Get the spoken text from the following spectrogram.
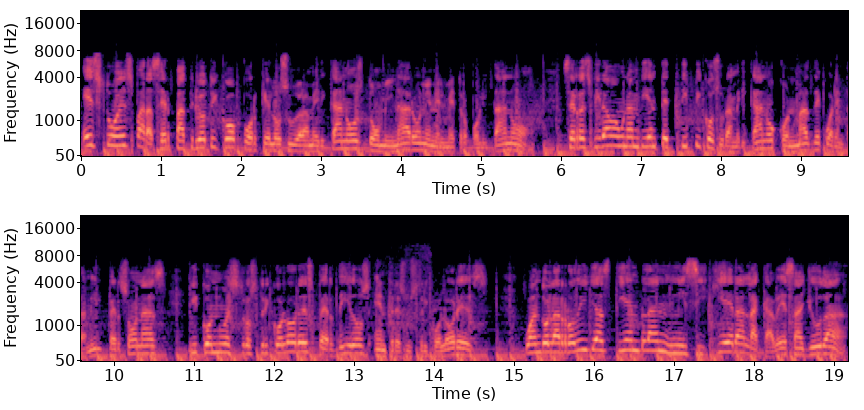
Esto es para ser patriótico porque los sudamericanos dominaron en el metropolitano. Se respiraba un ambiente típico suramericano con más de 40.000 personas y con nuestros tricolores perdidos entre sus tricolores. Cuando las rodillas tiemblan ni siquiera la cabeza ayuda.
